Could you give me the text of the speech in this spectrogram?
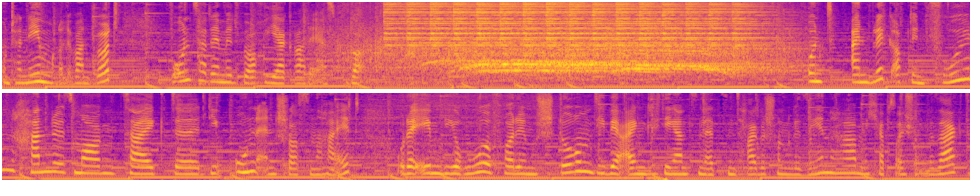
Unternehmen relevant wird. Für uns hat der Mittwoch ja gerade erst begonnen. Und ein Blick auf den frühen Handelsmorgen zeigt äh, die Unentschlossenheit oder eben die Ruhe vor dem Sturm, die wir eigentlich die ganzen letzten Tage schon gesehen haben. Ich habe es euch schon gesagt.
